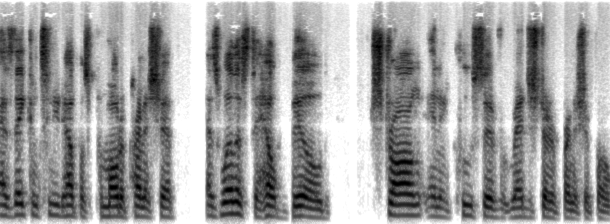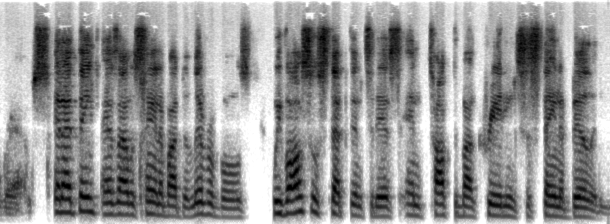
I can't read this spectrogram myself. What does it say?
as they continue to help us promote apprenticeship, as well as to help build strong and inclusive registered apprenticeship programs. And I think, as I was saying about deliverables, we've also stepped into this and talked about creating sustainability.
